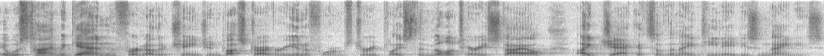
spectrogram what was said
it was time again for another change in bus driver uniforms to replace the military style Ike jackets of the 1980s and 90s.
